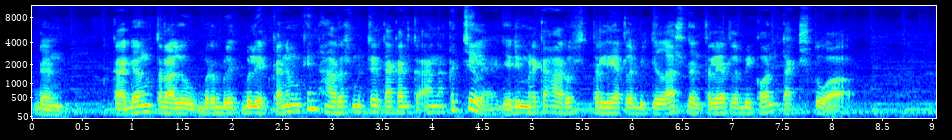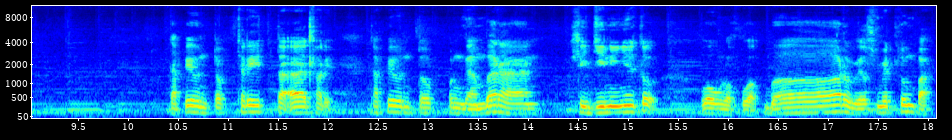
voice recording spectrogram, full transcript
Dan kadang terlalu berbelit-belit karena mungkin harus menceritakan ke anak kecil ya. Jadi mereka harus terlihat lebih jelas dan terlihat lebih kontekstual. Tapi untuk cerita eh, sorry tapi untuk penggambaran si Genie-nya tuh wow loh Akbar Will Smith sumpah.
